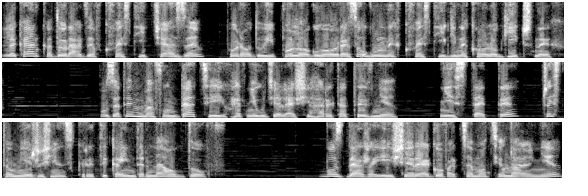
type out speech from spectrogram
Lekarka doradza w kwestii ciazy, porodu i pologu oraz ogólnych kwestii ginekologicznych. Poza tym ma fundację i chętnie udziela się charytatywnie. Niestety, często mierzy się z krytyka internautów. Bo zdarza jej się reagować emocjonalnie,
